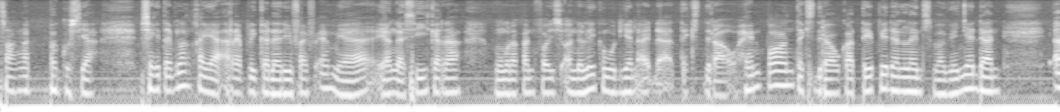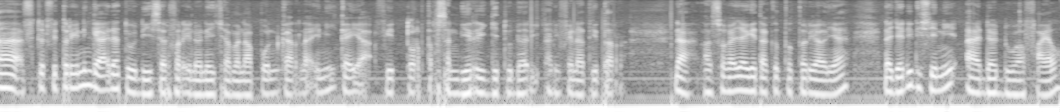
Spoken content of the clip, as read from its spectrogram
sangat bagus ya. Bisa kita bilang kayak replika dari 5M ya ya nggak sih? Karena menggunakan voice only kemudian ada text draw handphone text draw KTP dan lain sebagainya. Dan uh, fitur-fitur ini nggak ada tuh di server Indonesia mana pun karena ini kayak fitur tersendiri gitu dari Arivena Twitter. Nah langsung aja kita ke tutorialnya. Nah jadi di sini ada dua file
